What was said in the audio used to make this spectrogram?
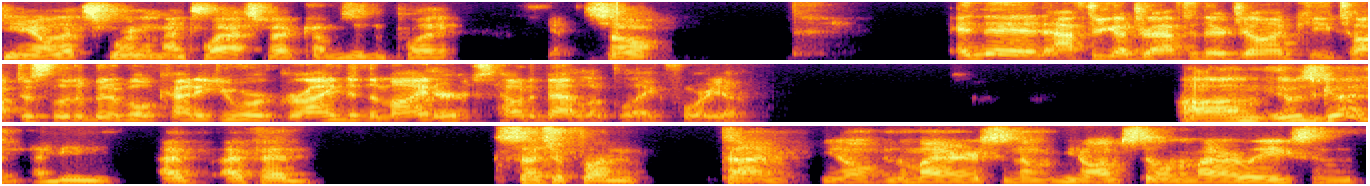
you know that's where the mental aspect comes into play. Yeah. So, And then after you got drafted there, John, can you talk to us a little bit about kind of your grind in the minors? How did that look like for you? Um, it was good. I mean, I've I've had such a fun time, you know, in the minors, and I'm you know I'm still in the minor leagues, and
